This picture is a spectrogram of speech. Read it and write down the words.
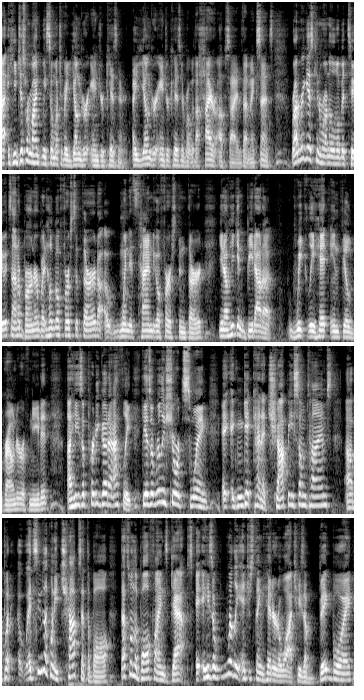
uh, he just reminds me so much of a younger Andrew Knizner, a younger Andrew Knizner, but with a higher upside. If that makes sense. Rodriguez can run a little bit too. It's not a burner, but he'll go first to third uh, when it's time to go first and third. You know, he can beat out a weakly hit infield grounder if needed. Uh, he's a pretty good athlete. He has a really short swing. It, it can get kind of choppy sometimes, uh, but it seems like when he chops at the ball, that's when the ball finds gaps. It, he's a really interesting hitter to watch. He's a big boy.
